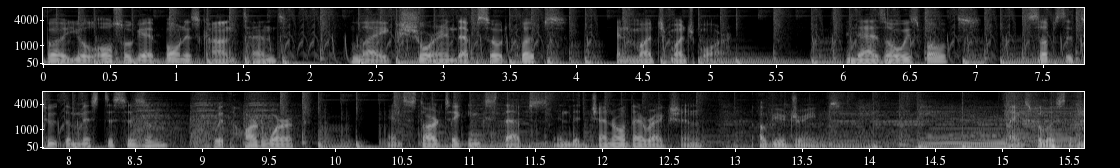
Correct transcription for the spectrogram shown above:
but you'll also get bonus content like shortened episode clips and much, much more. And as always, folks, substitute the mysticism with hard work and start taking steps in the general direction of your dreams. Thanks for listening.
